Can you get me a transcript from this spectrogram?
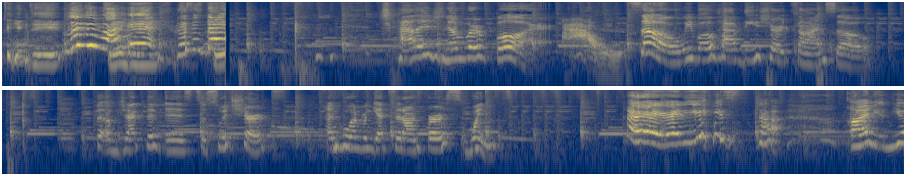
Team D. Look at my Team D. hair. This is not. Challenge number four. Ow. So we both have these shirts on. So the objective is to switch shirts, and whoever gets it on first wins. All right, ready? Stop. On you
